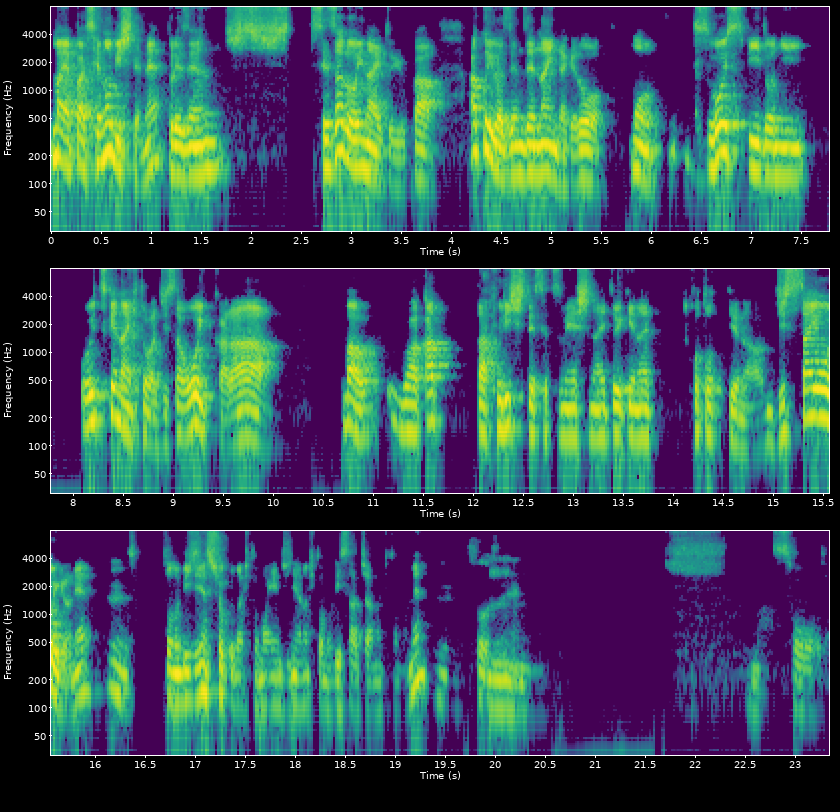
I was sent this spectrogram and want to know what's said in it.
まあやっぱり背伸びしてねプレゼンしせざるを得ないというか悪意は全然ないんだけどもうすごいスピードに追いつけない人は実際多いからまあ分かったふりして説明しないといけないことっていうのは実際多いよねうん。そのビジネス職の人もエンジニアの人もリサーチャーの人もね。うん、そうですね。うんまあそうだ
